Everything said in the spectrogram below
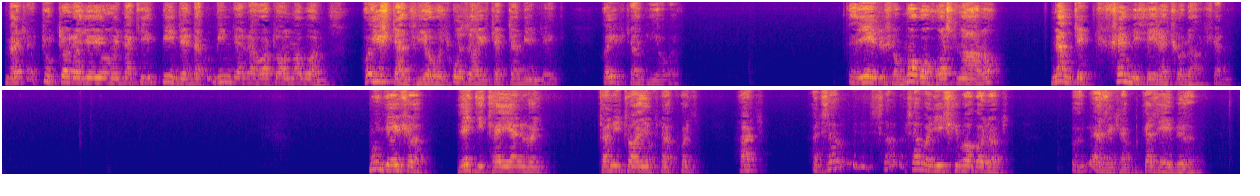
Mert tudta nagyon jó, hogy neki mindennek, mindenre hatalma van. Ha Isten fia vagy, hozzá is tette mindig. Ha Isten fia vagy. De Jézus a maga hasznára nem tett semmiféle csodát sem. Mondja is az egyik helyen, hogy tanítványoknak, hogy hát, hát szabadíts ki magadat ezeknek a kezéből.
